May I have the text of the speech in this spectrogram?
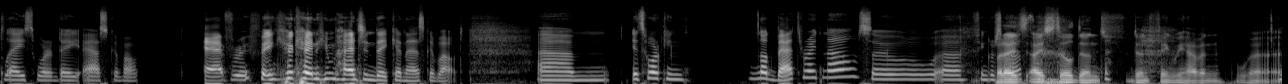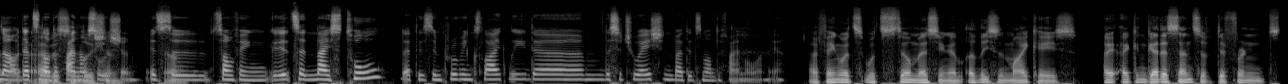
place where they ask about everything you can imagine they can ask about. Um, it's working not bad right now, so uh, fingers But crossed. I, I still don't don't think we have an uh, no, that's not the final solution. It's Yeah. uh, something. It's a nice tool that is improving slightly the um, the situation, but it's not the final one. Yeah. I think what's what's still missing, at, at least in my case, I, I can get a sense of different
